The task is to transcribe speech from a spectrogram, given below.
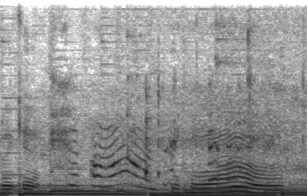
이렇게. 아. 네.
